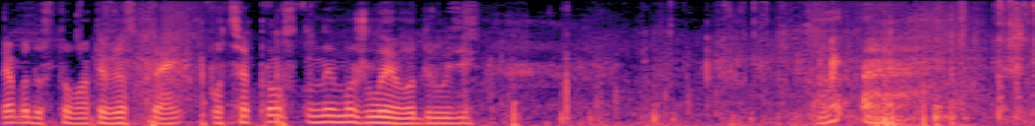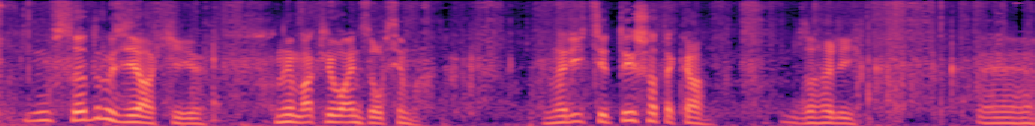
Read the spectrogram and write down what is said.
Треба доставати вже спрей, бо це просто неможливо, друзі. Ну все, друзяки, нема клювань зовсім. На річці тиша така взагалі. Е,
